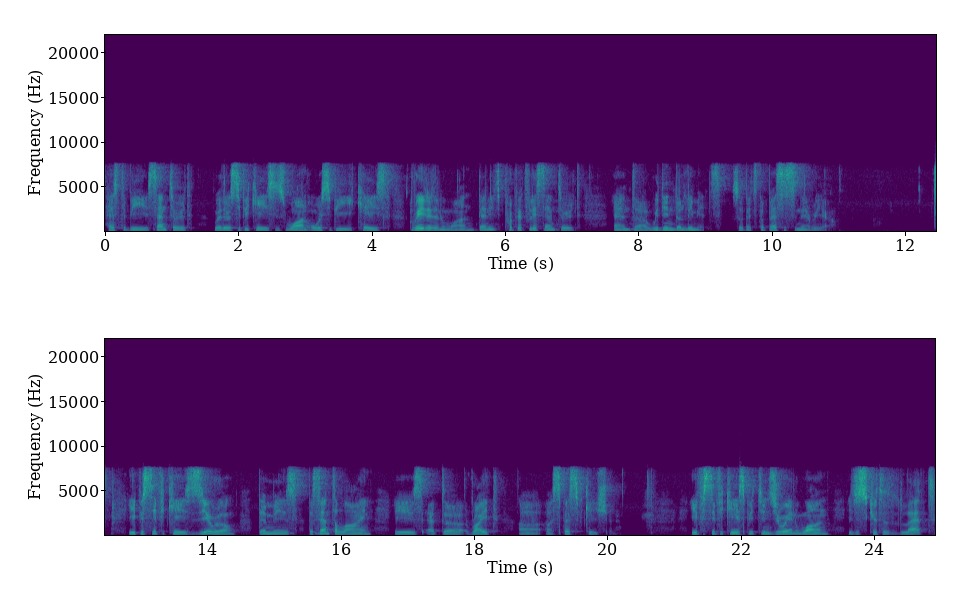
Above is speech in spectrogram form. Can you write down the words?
has to be centered, whether CPK is 1 or CPK is greater than 1, then it's perfectly centered and uh, within the limits. So that's the best scenario. If CPK is 0, that means the center line is at the right uh, specification. If CPK is between 0 and 1, it's skewed to the left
